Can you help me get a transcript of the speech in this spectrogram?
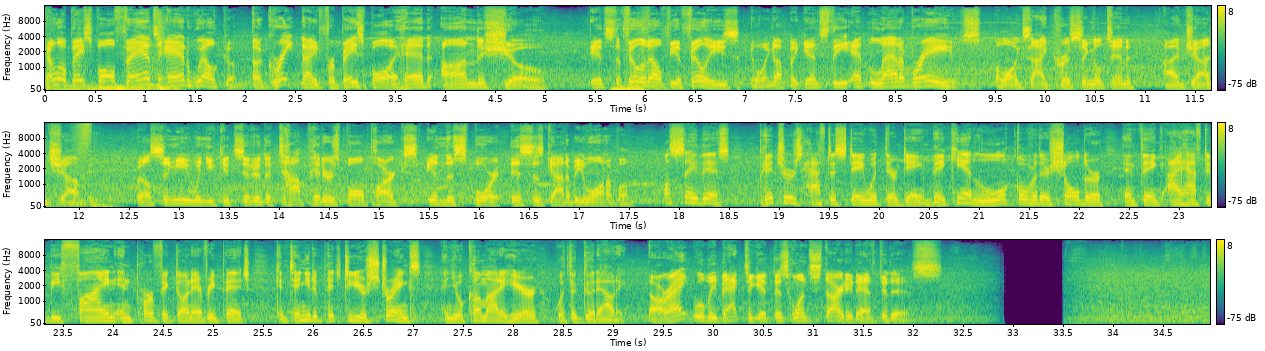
Hello, baseball fans, and welcome. A great night for baseball ahead on the show. It's the Philadelphia Phillies going up against the Atlanta Braves. Alongside Chris Singleton, I'm Jon Sciambi. Well, Singy, when you consider the top hitters ballparks in the sport, this has got to be one of them. I'll say this pitchers have to stay with their game. They can't look over their shoulder and think, I have to be fine and perfect on every pitch. Continue to pitch to your strengths, and you'll come out of here with a good outing. All right, we'll be back to get this one started after this.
